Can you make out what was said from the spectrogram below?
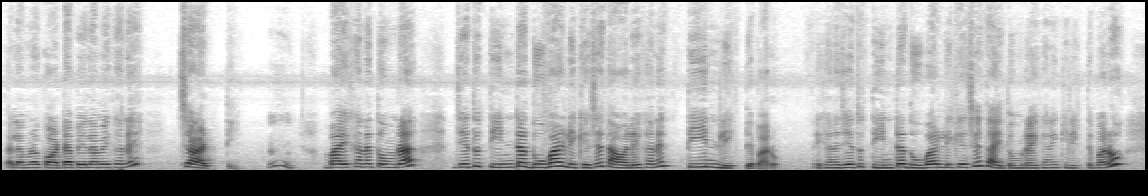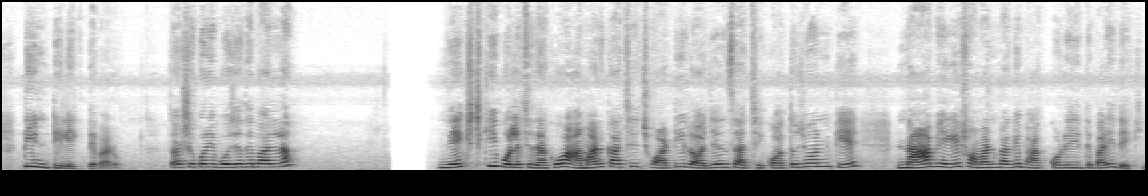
তাহলে আমরা কটা পেলাম এখানে? চারটি। হুম? বা এখানে তোমরা যেহেতু তিনটা দুবার লিখেছে, তাহলে এখানে তিন লিখতে পারো। এখানে যেহেতু তিনটা দুবার লিখেছে, তাই তোমরা এখানে কি লিখতে পারো? তিনটি লিখতে পারো। তো আশা করি বোঝাতে পারলাম। নেক্সট কি বলেছে দেখো? আমার কাছে ছটি লজেন্স আছে। কতজনকে না ভেঙে সমান ভাগে ভাগ করে দিতে পারি দেখি।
